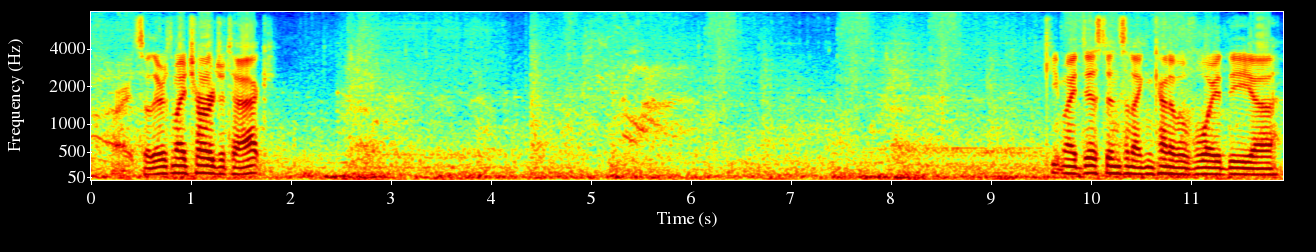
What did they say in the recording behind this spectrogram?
Alright, so there's my charge attack. Keep my distance and I can kind of avoid the uh,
